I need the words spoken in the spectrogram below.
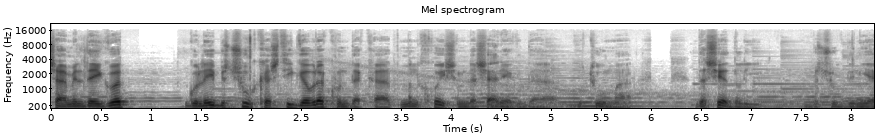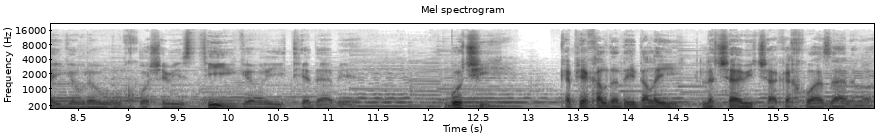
شامیل دەیگوت گولەی بچوو کەشتی گەورە کون دەکات من خۆیشم لە شعرێکدا گوتومە دەشێ دڵی بچوک دنیای گەورە و خۆشەویستی گەورەی تێدابێ بۆچی کە پێک هەڵدەدەی دەڵێی لە چاوی چاکە خوازانەوە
